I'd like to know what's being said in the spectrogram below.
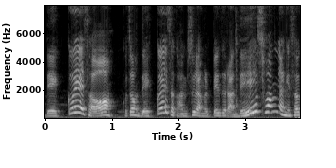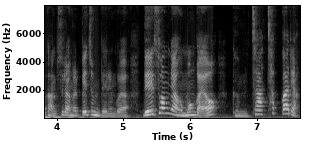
내 거에서 그죠? 내 거에서 감수량을 빼더라. 내 수확량에서 감수량을 빼주면 되는 거예요. 내 수확량은 뭔가요? 금차 착과량.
